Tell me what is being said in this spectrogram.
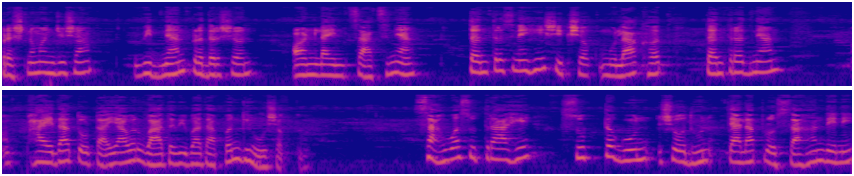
प्रश्नमंजुषा विज्ञान प्रदर्शन ऑनलाईन चाचण्या तंत्रस्नेही शिक्षक मुलाखत तंत्रज्ञान फायदा तोटा यावर वादविवाद आपण घेऊ शकतो. सहावं सूत्र आहे सुप्त गुण शोधून त्याला प्रोत्साहन देणे.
